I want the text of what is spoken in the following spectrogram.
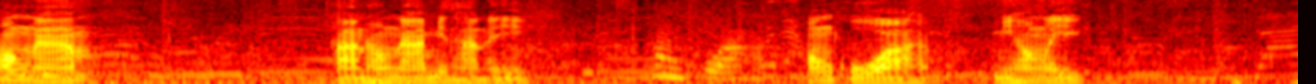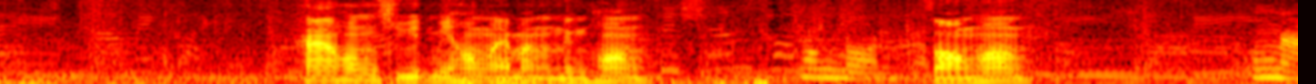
ห้องน้ำฐานห้องน้ำมีฐานอะไรอีก ห้องครัวครับห้องครัวครับมีห้องอะไรอีกห้าห้องชีวิตมีห้องอะไรบ้างหนึ่งห้องห้องนอนครับ สองห้องห้องน้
